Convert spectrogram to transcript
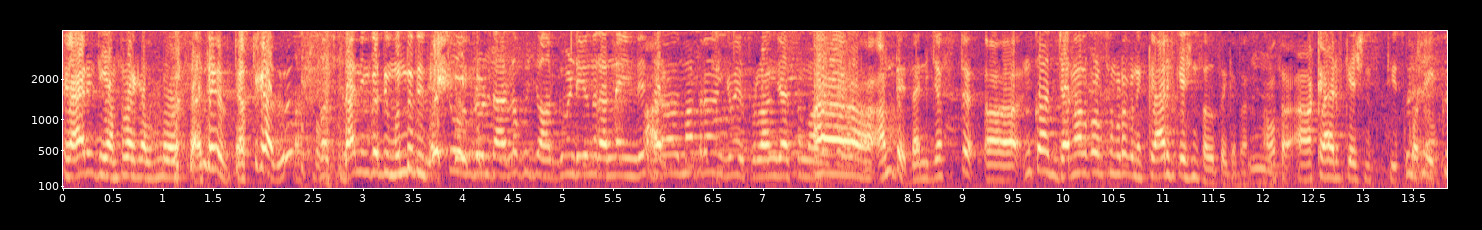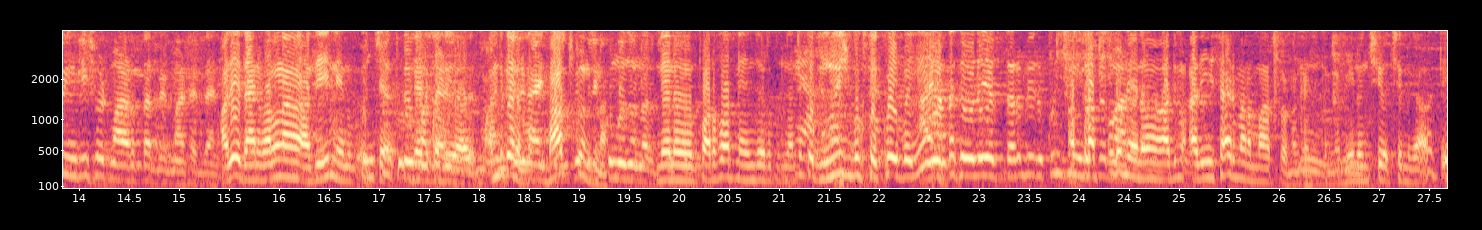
క్లారిటీ ఎంతవరకు వెళ్తుందో అంటే టెస్ట్ కాదు. దాన్ని ఇంకొద్ది ముందు అంతే. దాన్ని జస్ట్ ఇంకా జనాల కోసం కూడా కొన్ని క్లారిఫికేషన్స్ అవుతాయి కదా. అవసరం ఆ క్లారిఫికేషన్స్ తీసుకోవడం. ఎక్కువ ఇంగ్లీష్ వర్డ్ మాట్లాడతారు మాట్లాడదాన్ని అదే దాని వలన అది నేను కొంచెం. అందుకని ఆయన ఎక్కువ మంది మార్చుకుంటున్నా ఉన్నారు. నేను పొరపాటున ఏం జరుగుతుందంటే కొద్దిగా ఇంగ్లీష్ బుక్స్ ఎక్కువైపోయి చెప్తారు మీరు కొంచెం నేను అది అది ఈసారి మనం మార్చుకున్నాం ఖచ్చితంగా. మీ నుంచి వచ్చింది కాబట్టి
